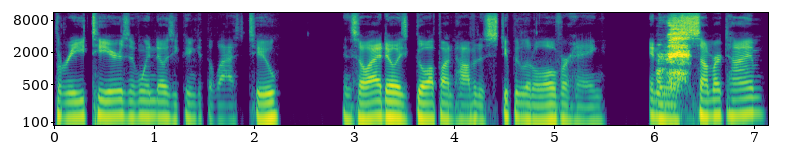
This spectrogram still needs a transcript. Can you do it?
three tiers of windows. He couldn't get the last two, and so I had to always go up on top of this stupid little overhang. And in the summertime,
